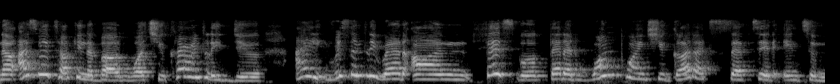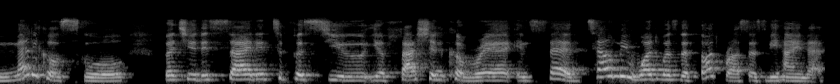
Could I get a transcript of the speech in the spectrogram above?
Now, as we're talking about what you currently do, I recently read on Facebook that at one point you got accepted into medical school, but you decided to pursue your fashion career instead. Tell me what was the thought process behind that?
